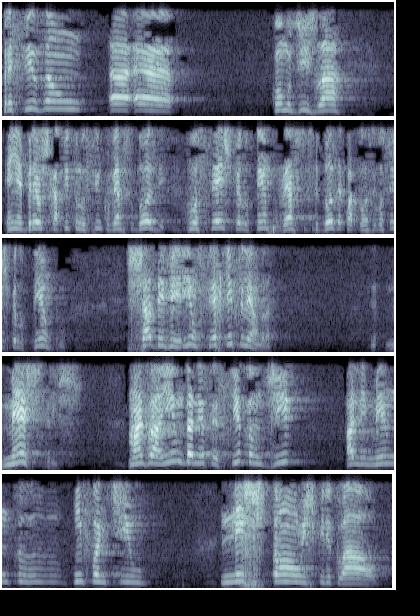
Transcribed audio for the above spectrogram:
Precisam, ah, é, como diz lá em Hebreus capítulo 5, verso 12, vocês pelo tempo, versos de 12 a 14, vocês pelo tempo, já deveriam ser, quem se lembra? Mestres. Mas ainda necessitam de alimento infantil, neston espiritual,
